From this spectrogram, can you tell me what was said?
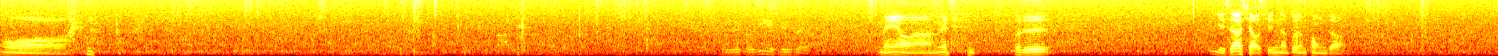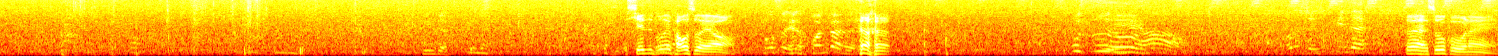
哦。你的手机也缺水？没有啊，没，我者是也是要小心的、啊，不能碰到。鞋子不会跑水哦、跑水完蛋了，不适合。对很舒服呢。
